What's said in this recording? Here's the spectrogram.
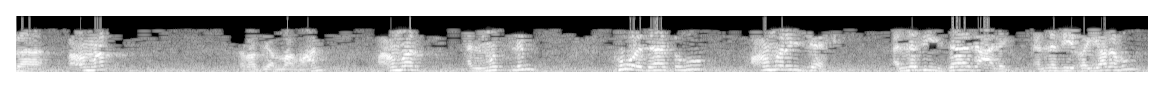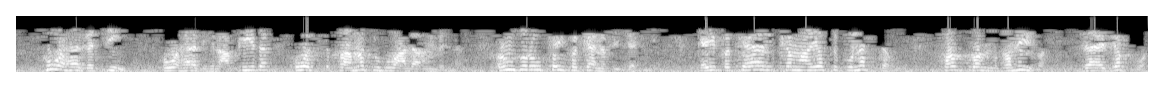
فعمر رضي الله عنه عمر المسلم هو ذاته عمر الجاهل. الذي زاد عليه الذي غيره هو هذا الدين هو هذه العقيدة هو استقامته على أمر الله. انظروا كيف كان في الجاهلية. كيف كان كما يصف نفسه فظا غليظا ذا جفوة.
